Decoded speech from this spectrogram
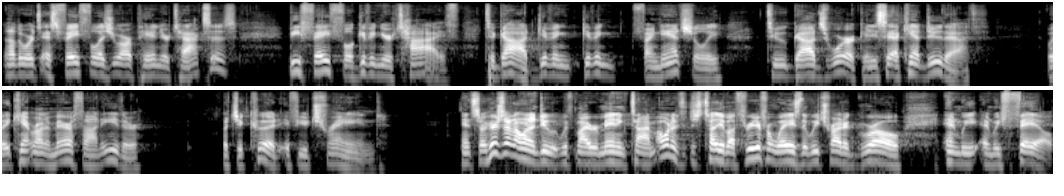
In other words, as faithful as you are paying your taxes, be faithful giving your tithe to God, giving giving financially to God's work. And you say, "I can't do that." Well, you can't run a marathon either, but you could if you trained. And so here's what I want to do with my remaining time. I want to just tell you about three different ways that we try to grow and we, and we fail.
